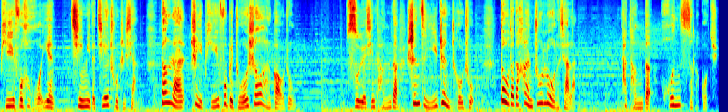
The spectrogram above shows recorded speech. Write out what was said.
皮肤和火焰亲密的接触之下，当然是以皮肤被灼烧而告终。苏月心疼得身子一阵抽搐，豆大的汗珠落了下来，他疼得昏死了过去。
